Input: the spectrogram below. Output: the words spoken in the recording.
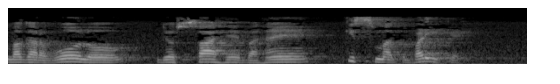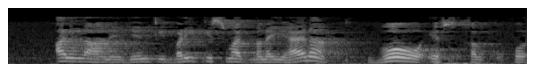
مگر وہ لوگ جو صاحب ہیں، قسمت بڑی کے۔ اللہ نے جن کی بڑی قسمت بنائی ہے نا، وہ اس خلق کو،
